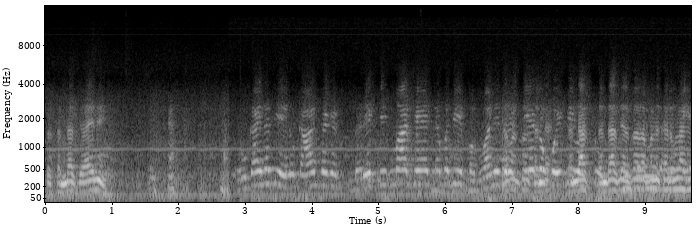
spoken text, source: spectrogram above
તો સંદાસ કહેવાય નહીં. એવું કઈ નથી એનું કારણ છે કે દરેક ચીજમાં છે એટલે બધી ભગવાનની ની દ્રષ્ટિએ તો કોઈ સંદાસ બેસતા આપણને શરમ લાગે.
